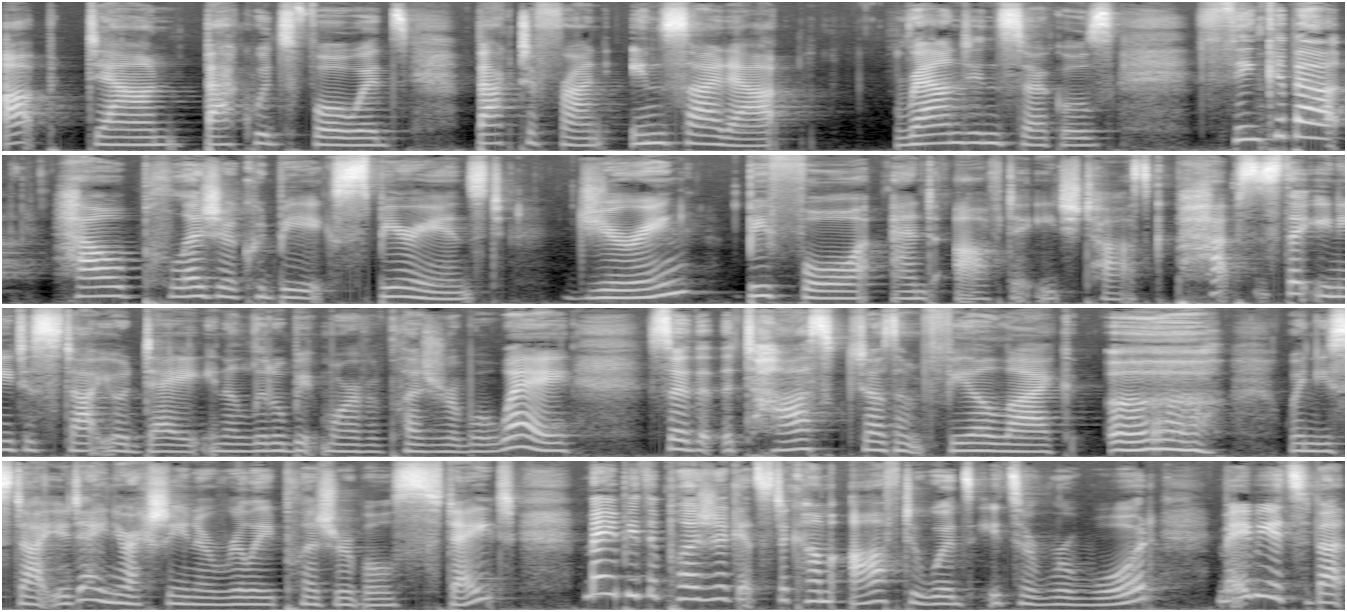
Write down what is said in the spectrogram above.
up, down, backwards, forwards, back to front, inside out, round in circles. Think about how pleasure could be experienced during, before and after each task. Perhaps it's that you need to start your day in a little bit more of a pleasurable way so that the task doesn't feel like, ugh, when you start your day and you're actually in a really pleasurable state. Maybe the pleasure gets to come afterwards, it's a reward. Maybe it's about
